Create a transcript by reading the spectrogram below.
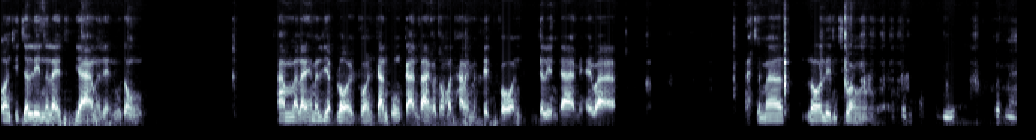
ก่อนที่จะเล่นอะไรทุกอย่างนั่นแหละหนูต้อง ทำอะไรให้มันเรียบร้อยก่อนการปรุงการบ้านก็ต้องมาทำให้มันเสร็จก่อนจะเล่นได้ไม่ใช่ว่าอาจจะมารอเล่นช่วงเป็นขัดดีพวกนั้น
